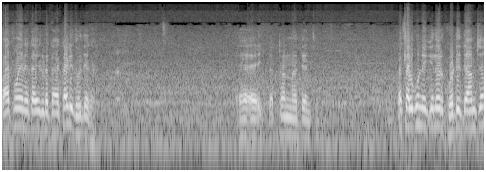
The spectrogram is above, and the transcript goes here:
पाच महिने काय इकडे काय काढीत होते का? हे इथं त्यांचं. कशाला गुन्हे केल्यावर खोटे ते आमच्या?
